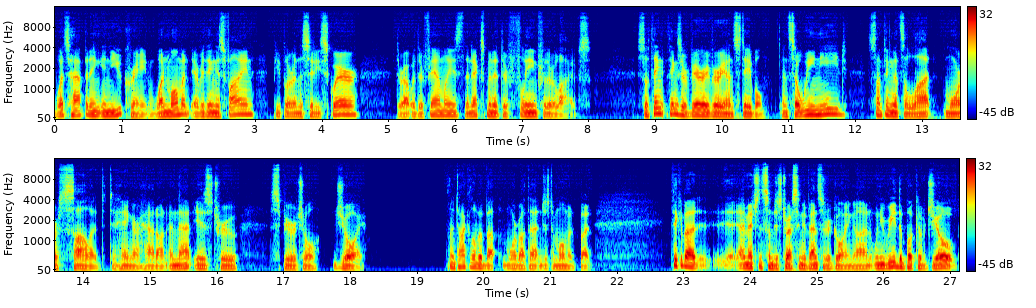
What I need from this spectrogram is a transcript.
what's happening in Ukraine. One moment, everything is fine. People are in the city square. They're out with their families. The next minute, they're fleeing for their lives. So th- things are very, very unstable. And so we need something that's a lot more solid to hang our hat on. And that is true spiritual joy. I'm going to talk a little bit about, more about that in just a moment. But think about I mentioned some distressing events that are going on. When you read the book of Job,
